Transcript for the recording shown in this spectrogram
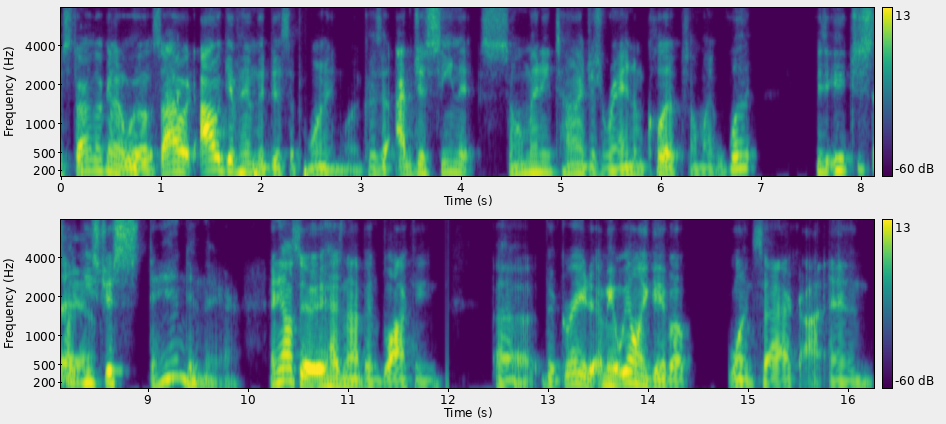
start looking at Will. So I would I would give him the disappointing one because I've just seen it so many times, just random clips. I'm like, what? Is he just like he's just standing there, and he also has not been blocking uh the grade. I mean, we only gave up one sack, uh, and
